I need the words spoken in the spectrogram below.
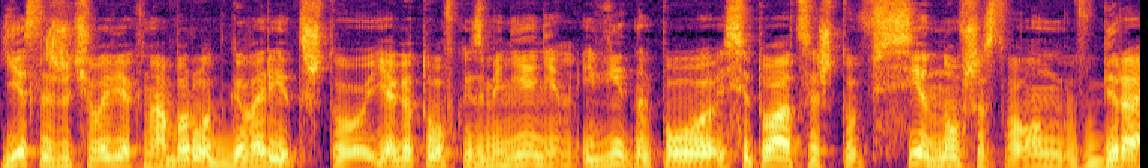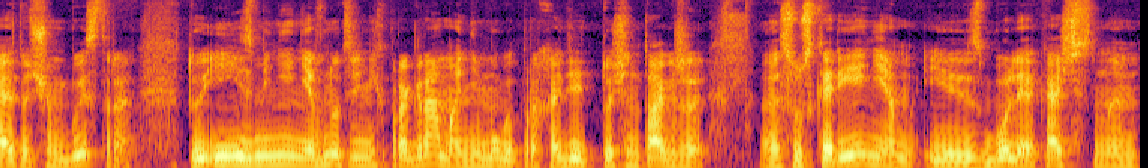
Если же человек наоборот говорит, что я готов к изменениям, и видно по ситуации, что все новшества он вбирает очень быстро, то и изменения внутренних программ, они могут проходить точно так же э, с ускорением и с более качественным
